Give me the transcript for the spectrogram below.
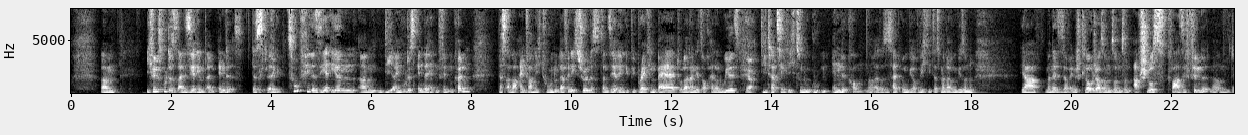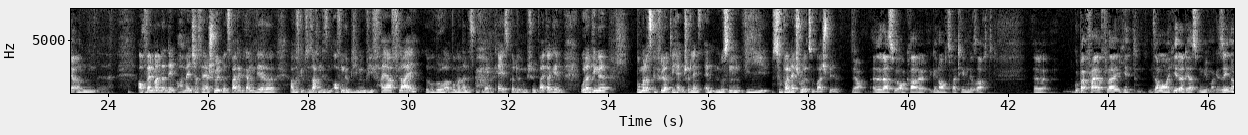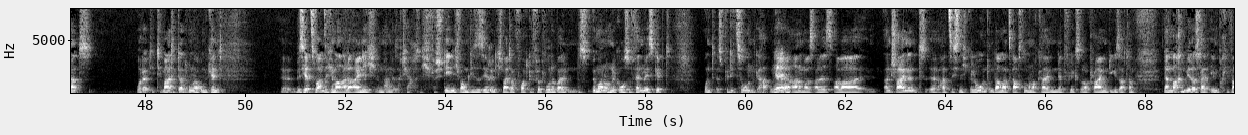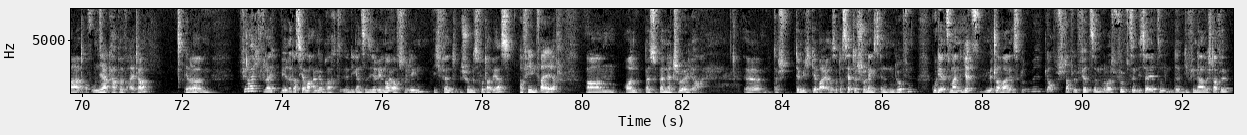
Ähm, ich finde es gut, dass es eine Serie mit einem Ende ist. Es äh, gibt zu viele Serien, ähm, die ein gutes Ende hätten finden können, das aber einfach nicht tun. Und da finde ich es schön, dass es dann Serien gibt wie Breaking Bad oder dann jetzt auch Hell on Wheels, ja. die tatsächlich zu einem guten Ende kommen. Ne? Also es ist halt irgendwie auch wichtig, dass man da irgendwie so eine, ja, man nennt es auf Englisch Closure, so, so, so einen Abschluss quasi findet. Ne? Und ja. ähm, auch wenn man dann denkt, oh Mensch, das wäre ja schön, wenn es weitergegangen wäre. Aber es gibt so Sachen, die sind offen geblieben wie Firefly, wo man dann das Gefühl hat, okay, es könnte irgendwie schön weitergehen. Oder Dinge, wo man das Gefühl hat, die hätten schon längst enden müssen, wie Supernatural zum Beispiel. Ja, also da hast du auch gerade genau zwei Themen gesagt. Äh, gut, bei Firefly, je, sagen wir mal, jeder, der es irgendwie mal gesehen hat oder die Thematik da drumherum kennt, bis jetzt waren sich immer alle einig und haben gesagt, ja, ich verstehe nicht, warum diese Serie nicht weiter fortgeführt wurde, weil es immer noch eine große Fanbase gibt. und es Petitionen gab und Ja, keine ja. Ahnung was alles, aber anscheinend äh, hat sich nicht gelohnt und damals gab es nur noch keinen Netflix oder Prime, die gesagt haben, dann machen wir das halt eben privat auf unsere Ja. Kappe weiter. Genau. Ähm, vielleicht, vielleicht wäre das ja mal angebracht, äh, die ganze Serie neu aufzulegen. Ich fände, schönes Futter wär's. Auf jeden Fall, ja. Ähm, und bei Supernatural, ja, äh, da stimme ich dir bei. Also das hätte schon längst enden dürfen. Gut, jetzt mein, jetzt mittlerweile ist, ich glaube, Staffel 14 oder 15 ist ja jetzt die finale Staffel.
